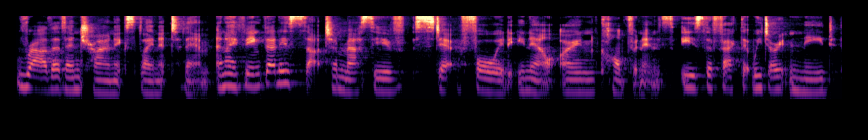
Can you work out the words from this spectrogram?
rather than try and explain it to them. And I think that is such a massive step forward in our own confidence is the fact that we don't need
